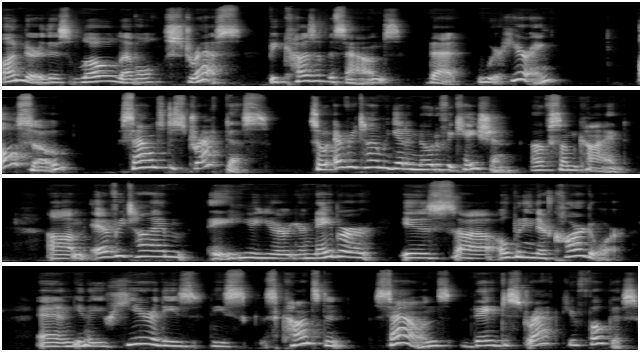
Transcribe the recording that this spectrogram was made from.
under this low level stress because of the sounds that we're hearing. Also, sounds distract us. So every time we get a notification of some kind, um, every time your your neighbor is uh, opening their car door. And you know, you hear these these constant sounds, they distract your focus.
